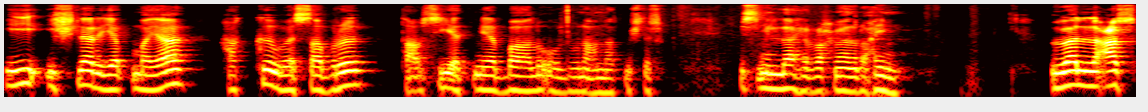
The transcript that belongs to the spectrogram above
iyi işler yapmaya, hakkı ve sabrı tavsiye etmeye bağlı olduğunu anlatmıştır. Bismillahirrahmanirrahim. Vel asr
